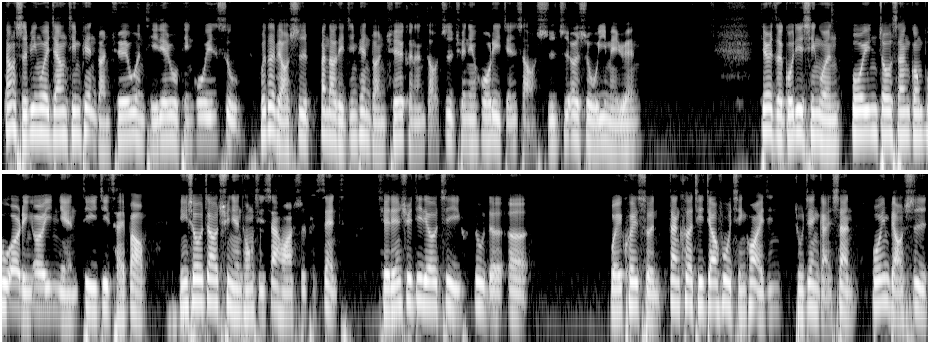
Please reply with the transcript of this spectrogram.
当时并未将晶片短缺问题列入评估因素。福特表示，半导体晶片短缺可能导致全年获利减少十至二十五亿美元。第二则国际新闻：波音周三公布二零二一年第一季财报，营收较去年同期下滑十 percent，且连续第六季录得呃为亏损，但客机交付情况已经逐渐改善。波音表示。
